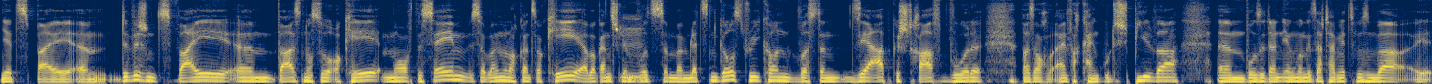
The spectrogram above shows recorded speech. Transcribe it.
jetzt bei ähm, Division 2 ähm, war es noch so, okay, more of the same, ist aber immer noch ganz okay, aber ganz schlimm wurde es dann beim letzten Ghost Recon, was dann sehr abgestraft wurde, was auch einfach kein gutes Spiel war, ähm, wo sie dann irgendwann gesagt haben, jetzt müssen wir, äh,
